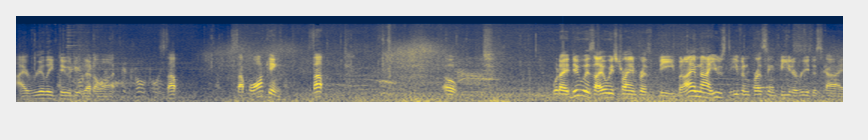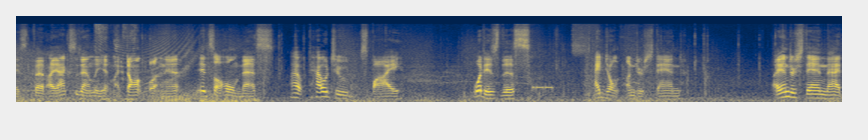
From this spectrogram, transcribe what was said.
I really do do that a lot. Stop. Stop walking. Stop. Oh. What I do is I always try and press B, but I am not used to even pressing B to redisguise that I accidentally hit my taunt button. It, it's a whole mess. How, how to spy. What is this? I don't understand. I understand that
